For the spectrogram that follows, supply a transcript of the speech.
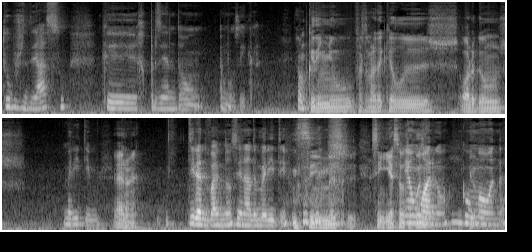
tubos de aço que representam a música. É um bocadinho. faz lembrar daqueles órgãos. Marítimos. É, não é? Tirando o de não ser nada marítimo. Sim, mas. Sim, e essa é outra É um coisa. órgão com Eu- uma onda.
